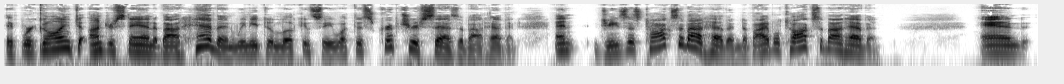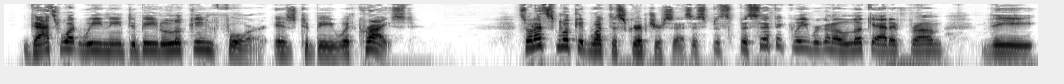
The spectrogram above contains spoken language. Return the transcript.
If we're going to understand about heaven, we need to look and see what the scripture says about heaven. And Jesus talks about heaven. The Bible talks about heaven. And that's what we need to be looking for is to be with Christ. So let's look at what the scripture says. Specifically, we're going to look at it from the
